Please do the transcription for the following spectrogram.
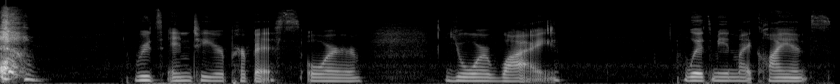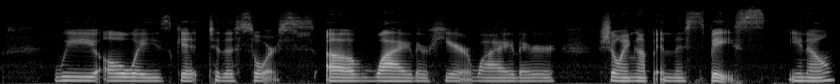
roots into your purpose or your why. With me and my clients, we always get to the source of why they're here, why they're showing up in this space, you know?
